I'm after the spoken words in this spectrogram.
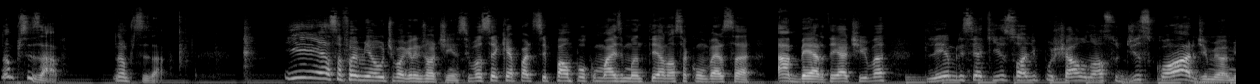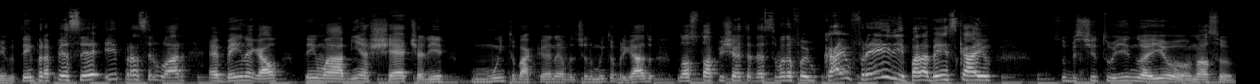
Não precisava. Não precisava. E essa foi a minha última grande notinha. Se você quer participar um pouco mais e manter a nossa conversa aberta e ativa, lembre-se aqui só de puxar o nosso Discord, meu amigo. Tem para PC e para celular, é bem legal. Tem uma abinha chat ali, muito bacana. Vou deixando muito obrigado. Nosso top chatter dessa semana foi o Caio Freire. Parabéns, Caio. Substituindo aí o nosso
